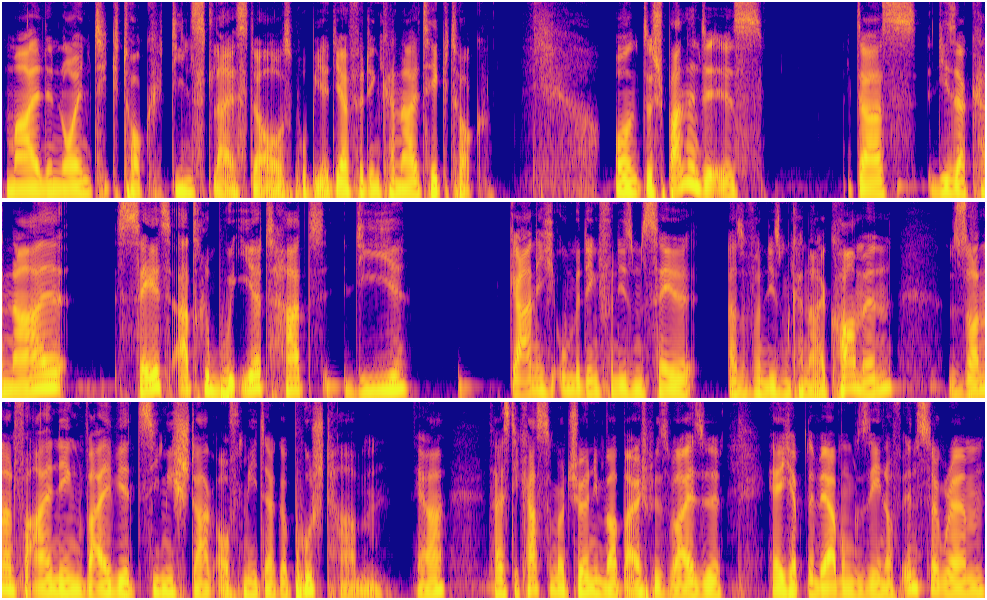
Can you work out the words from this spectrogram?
mal den neuen TikTok-Dienstleister ausprobiert, ja, für den Kanal TikTok. Und das Spannende ist, dass dieser Kanal Sales attribuiert hat, die gar nicht unbedingt von diesem Sale, also von diesem Kanal kommen, sondern vor allen Dingen, weil wir ziemlich stark auf Meta gepusht haben. Ja? Das heißt, die Customer Journey war beispielsweise, hey, ich habe eine Werbung gesehen auf Instagram,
